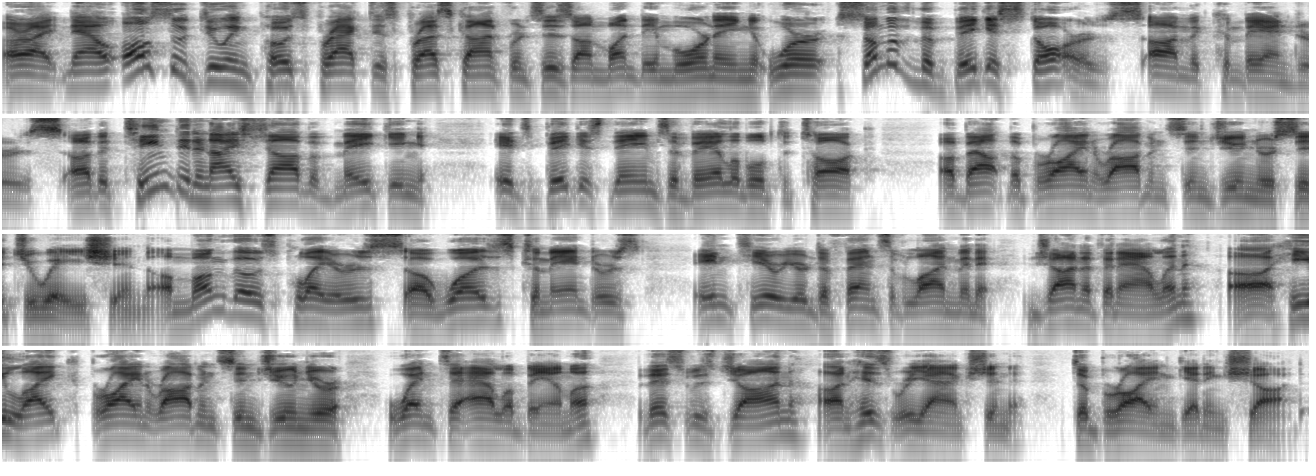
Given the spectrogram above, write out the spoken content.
All right. Now, also doing post practice press conferences on Monday morning were some of the biggest stars on the Commanders. Uh, the team did a nice job of making its biggest names available to talk about the Brian Robinson Jr. situation. Among those players uh, was Commanders interior defensive lineman Jonathan Allen. Uh, he, like Brian Robinson Jr., went to Alabama. This was John on his reaction to Brian getting shot.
